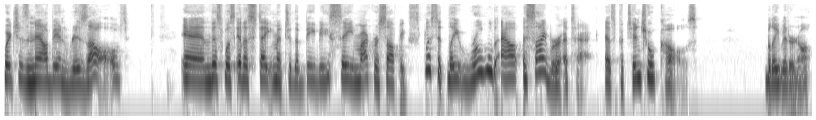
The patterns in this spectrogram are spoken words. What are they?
which has now been resolved. And this was in a statement to the BBC. Microsoft explicitly ruled out a cyber attack as potential cause. Believe it or not.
